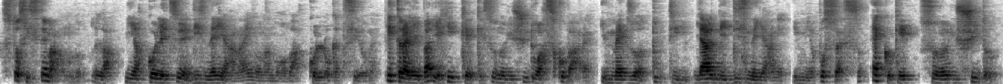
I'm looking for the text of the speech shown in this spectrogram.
sto sistemando la mia collezione disneyana in una nuova collocazione. E tra le varie chicche che sono riuscito a scovare in mezzo a tutti gli albi disneyani in mio possesso, ecco che sono riuscito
